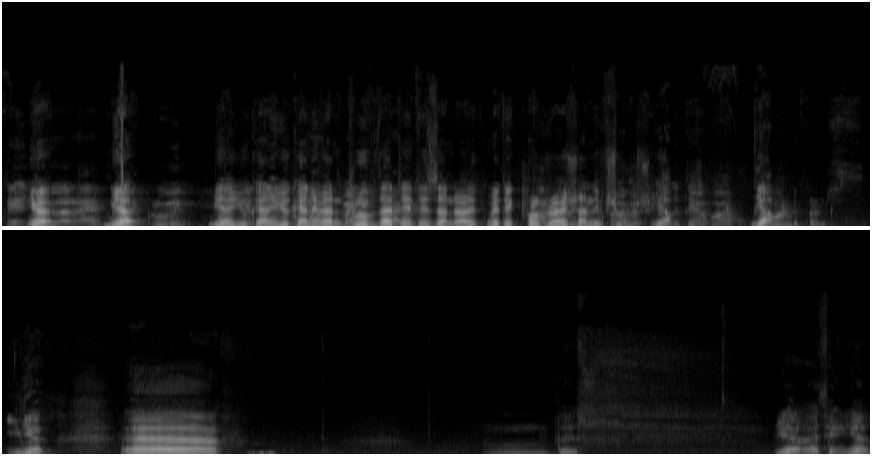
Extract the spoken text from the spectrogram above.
stage Yeah. you are Yeah. proving Yeah. You can you can even prove that it is an arithmetic progression if you wish. progression Yeah. with uh, Yeah. Difference. Yeah. Uh, mm, this. Yeah, I think yeah. Yeah.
